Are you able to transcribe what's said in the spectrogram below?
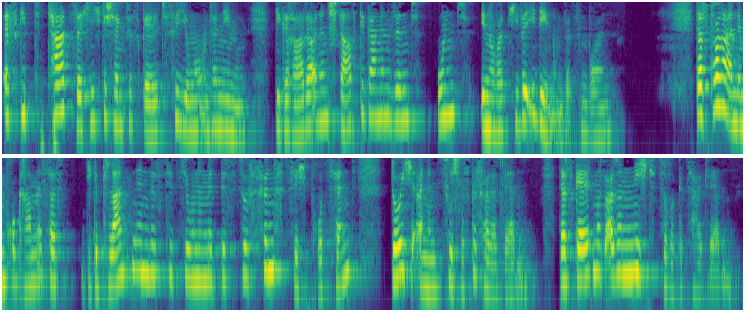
Es gibt tatsächlich geschenktes Geld für junge Unternehmen, die gerade an den Start gegangen sind und innovative Ideen umsetzen wollen. Das Tolle an dem Programm ist, dass die geplanten Investitionen mit bis zu 50 Prozent durch einen Zuschuss gefördert werden. Das Geld muss also nicht zurückgezahlt werden.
